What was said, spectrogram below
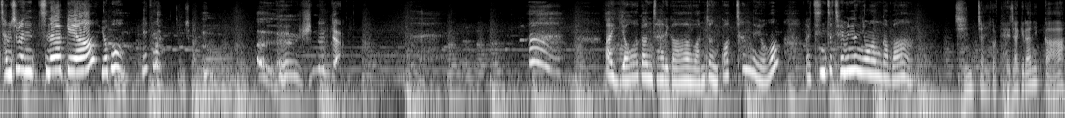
잠시만 지나갈게요. 여보 얘들아 잠시만요. 아, 신난다. 아 영화관 자리가 완전 꽉 찼네요. 아 진짜 재밌는 영화인가봐. 진짜 이거 대작이라니까.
